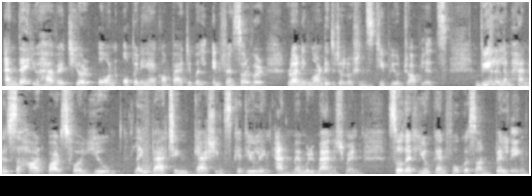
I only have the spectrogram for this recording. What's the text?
And there you have it, your own OpenAI compatible inference server running on DigitalOcean's GPU droplets. VLLM handles the hard parts for you like batching, caching, scheduling and memory management so that you can focus on building.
